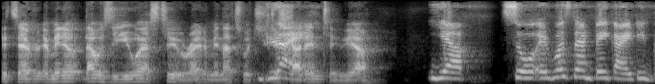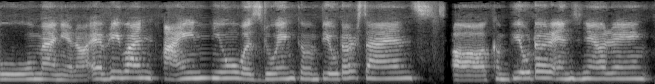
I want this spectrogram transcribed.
It's every. I mean, that was the U.S. too, right? I mean, that's what you just right. got into, yeah. Yep so it was that big IT boom, and you know, everyone I knew was doing computer science, uh, computer engineering,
